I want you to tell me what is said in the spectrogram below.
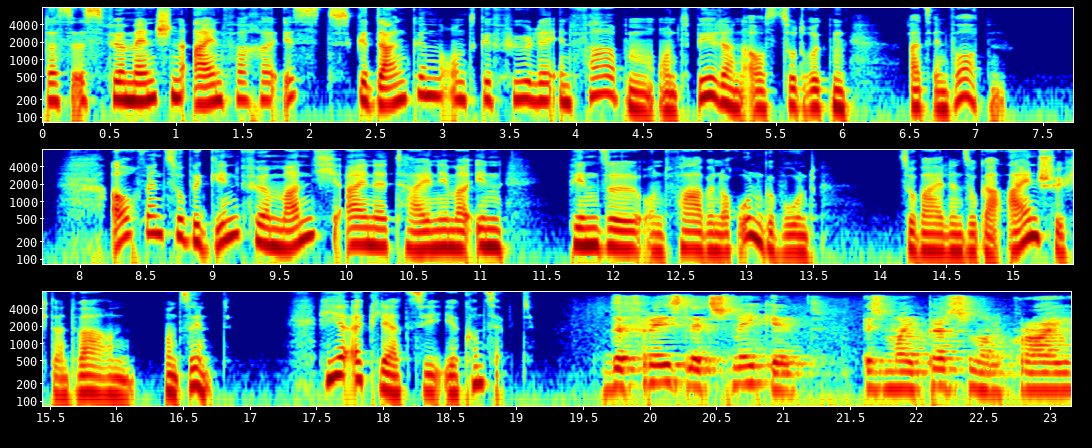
dass es für Menschen einfacher ist, Gedanken und Gefühle in Farben und Bildern auszudrücken als in Worten. Auch wenn zu Beginn für manch eine Teilnehmerin Pinsel und Farbe noch ungewohnt, zuweilen sogar einschüchternd waren und sind. Hier erklärt sie ihr Konzept. The phrase let's make it is my personal cry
